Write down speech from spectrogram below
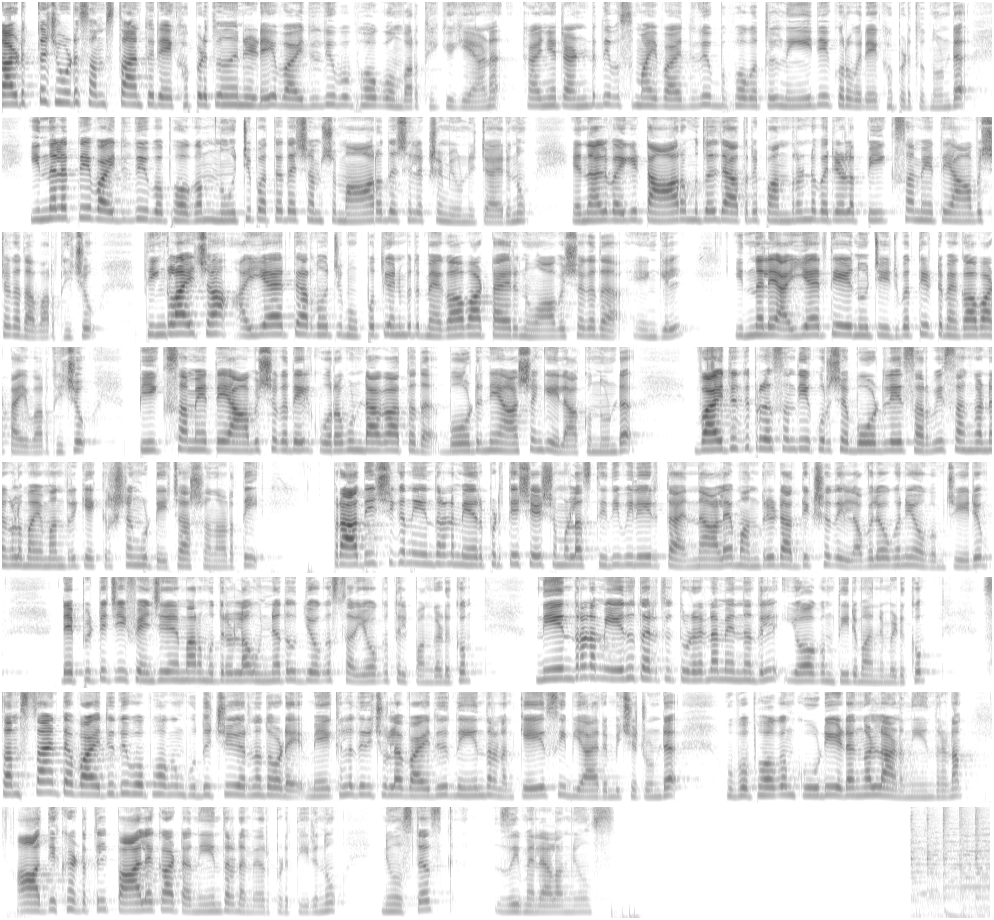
കടുത്ത ചൂട് സംസ്ഥാനത്ത് രേഖപ്പെടുത്തുന്നതിനിടെ വൈദ്യുതി ഉപഭോഗവും വർദ്ധിക്കുകയാണ്. കഴിഞ്ഞ രണ്ട് ദിവസമായി വൈദ്യുതി ഉപഭോഗത്തിൽ നേരിയ കുറവ് രേഖപ്പെടുത്തുന്നുണ്ട്. ഇന്നലത്തെ വൈദ്യുതി ഉപഭോഗം നൂറ്റിപ്പത്ത് ദശാംശം ആറ് ദശലക്ഷം യൂണിറ്റായിരുന്നു. എന്നാൽ വൈകിട്ട് ആറ് മുതൽ രാത്രി പന്ത്രണ്ട് വരെയുള്ള പീക്ക് സമയത്തെ ആവശ്യകത വർദ്ധിച്ചു. തിങ്കളാഴ്ച അയ്യായിരത്തി അറുന്നൂറ്റി മുപ്പത്തിയൊൻപത് മെഗാവാട്ടായിരുന്നു ആവശ്യകത എങ്കിൽ ഇന്നലെ അയ്യായിരത്തി എഴുന്നൂറ്റി ഇരുപത്തിയെട്ട് മെഗാവാട്ടായി വർദ്ധിച്ചു. പീക്ക് സമയത്തെ ആവശ്യകതയിൽ കുറവുണ്ടാകാത്തത് ബോർഡിനെ ആശങ്കയിലാക്കുന്നുണ്ട്. വൈദ്യുതി പ്രതിസന്ധിയെക്കുറിച്ച് ബോർഡിലെ സർവീസ് സംഘടനകളുമായി മന്ത്രി കെ കൃഷ്ണൻകുട്ടി ചർച്ച നടത്തി. പ്രാദേശിക നിയന്ത്രണം ഏർപ്പെടുത്തിയ ശേഷമുള്ള സ്ഥിതി വിലയിരുത്താൻ നാളെ മന്ത്രിയുടെ അധ്യക്ഷതയിൽ അവലോകന യോഗം ചേരും. ഡെപ്യൂട്ടി ചീഫ് എഞ്ചിനീയർമാർ മുതലുള്ള ഉന്നത ഉദ്യോഗസ്ഥർ യോഗത്തിൽ പങ്കെടുക്കും. നിയന്ത്രണം ഏതു തരത്തിൽ തുടരണമെന്നതിൽ യോഗം തീരുമാനമെടുക്കും. സംസ്ഥാനത്തെ വൈദ്യുതി ഉപഭോഗം കുതിച്ചുയർന്നതോടെ മേഖല തിരിച്ചുള്ള വൈദ്യുതി നിയന്ത്രണം കെ എസ് ബി ആരംഭിച്ചിട്ടുണ്ട്. ഉപഭോഗം കൂടിയിടങ്ങളിലാണ് നിയന്ത്രണം. ആദ്യഘട്ടത്തിൽ പാലക്കാട്ട് നിയന്ത്രണം ഏർപ്പെടുത്തിയിരുന്നു. News desk C Malayalam news.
